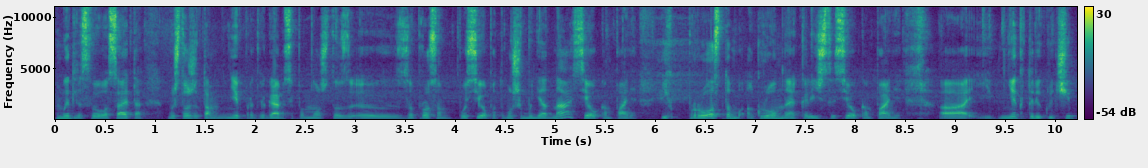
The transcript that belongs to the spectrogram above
мы для своего сайта, мы же там не продвигаемся по множеству э, запросам по SEO, потому что мы не одна SEO-компания, их просто огромное количество SEO-компаний. Э, и некоторые ключи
